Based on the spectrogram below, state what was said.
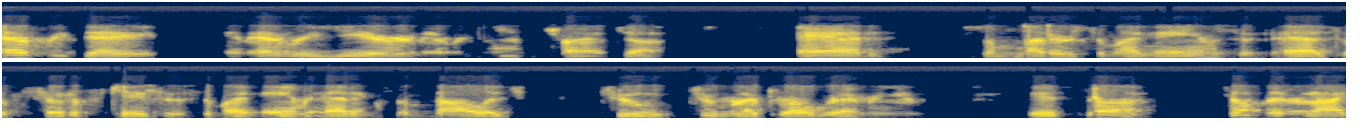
every day and every year and every month, trying to add some letters to my names, and add some certifications to my name, adding some knowledge to to my programming. It's uh, something that I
